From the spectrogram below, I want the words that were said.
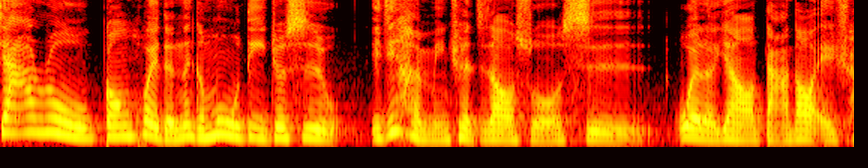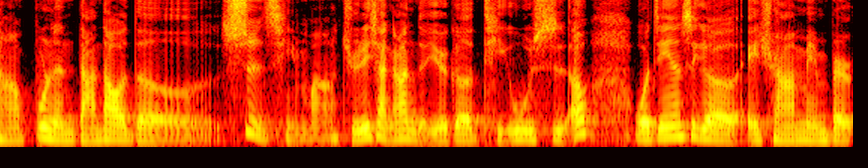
加入工会的那个目的，就是已经很明确知道，说是为了要达到 HR 不能达到的事情嘛。举例，想刚你的有一个体悟是：哦，我今天是一个 HR member，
